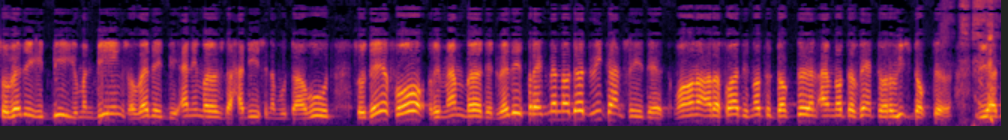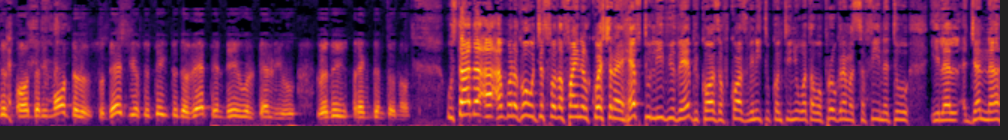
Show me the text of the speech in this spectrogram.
So whether it be human beings or whether it be animals, the hadith in Abu Dawood. So therefore, remember that whether it's pregnant or not, we can't say that. Maulana Arafat is not a doctor and I'm not a vet or a witch doctor. We are just ordinary mortals. So that you have to take to the vet and they will tell you whether he's pregnant or not. Ustad, I'm going to go just for the final question. I have to leave you there because, of course, we need to continue with our program Safina to Ilal Jannah.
